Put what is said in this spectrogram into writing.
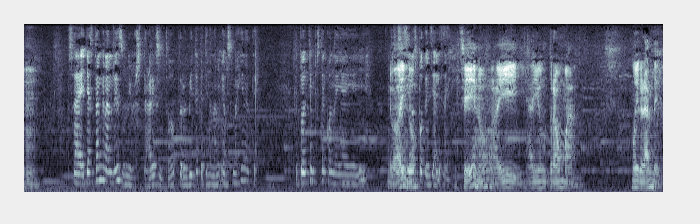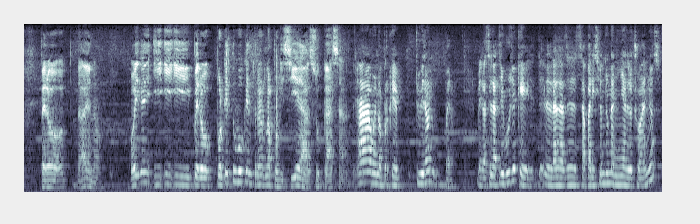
Mm. O sea, ya están grandes, universitarios y todo, pero evita que tengan amigos. Imagínate, que todo el tiempo estén con ella y ella. Ay, no. potenciales ahí. Sí, ¿no? Ahí hay un trauma muy grande. Pero, ay, no. Oiga, y, y, y, pero, ¿por qué tuvo que entrar la policía a su casa? Ah, bueno, porque tuvieron, bueno, mira, se le atribuye que la desaparición de una niña de 8 años,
